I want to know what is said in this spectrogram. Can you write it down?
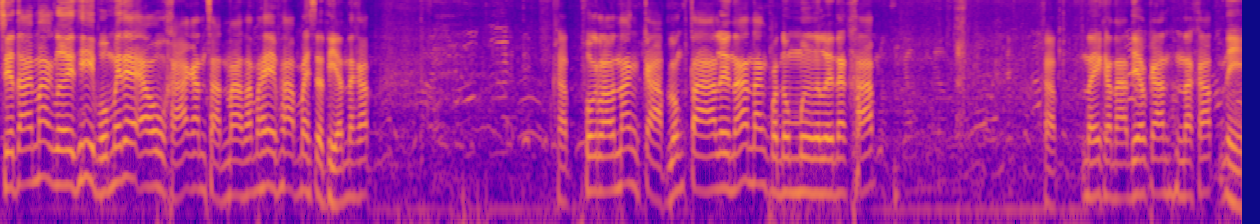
เสียดายมากเลยที่ผมไม่ได้เอาขากันสั่นมาทำให้ภาพไม่เสถียรนะครับ ครับ พวกเรานั่งกราบหลวงตาเลยนะ นั่งประนมมือเลยนะครับ ครับ ในขณะเดียวกันนะครับ นี่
